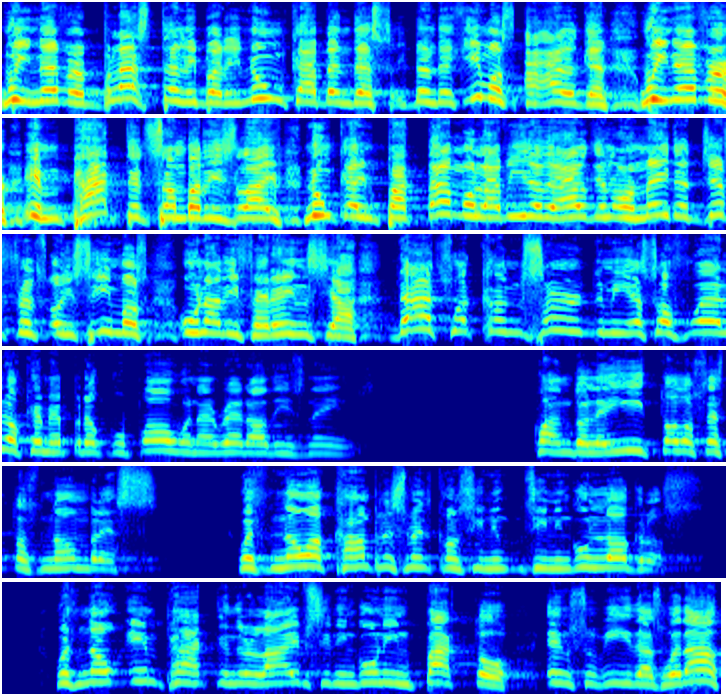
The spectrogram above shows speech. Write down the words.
We never blessed anybody, nunca bendecimos a alguien. We never impacted somebody's life, nunca impactamos la vida de alguien or made a difference o hicimos una diferencia. That's what concerned me. Eso fue lo que me preocupó when I read all these names. Cuando leí todos estos nombres with no accomplishment, con sin, sin ningún logros with no impact in their lives, sin ningún impacto en sus vidas, without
